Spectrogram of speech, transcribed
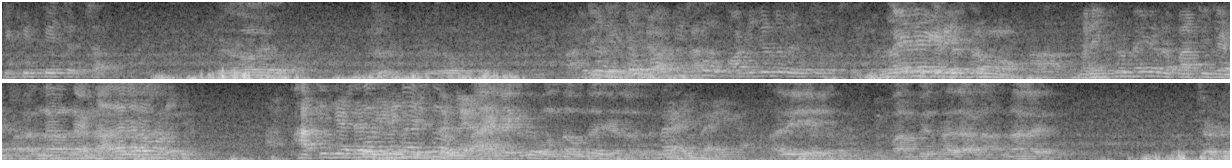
టిఫిన్ పే చర్చ? పార్టీ జెండా ఇస్తాము. మన ఇంట్లో ఉన్నాయి కదా పార్టీ జెండా. నా దగ్గర. పార్టీ జెండా. ఆయన దగ్గర వంద ఉందో. అది పంపిస్తుంది అన్నలేదు వచ్చాడు.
